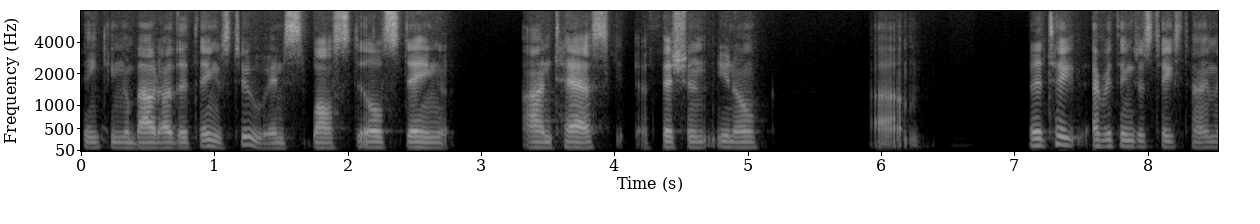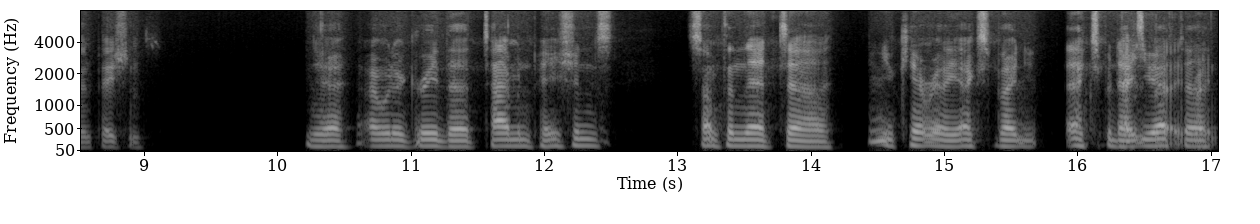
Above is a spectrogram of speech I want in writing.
thinking about other things too and while still staying on task efficient you know um but it take everything just takes time and patience Yeah, I would agree. The time and patience, something that uh, you can't really expedite. Expedite. You have to, right.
